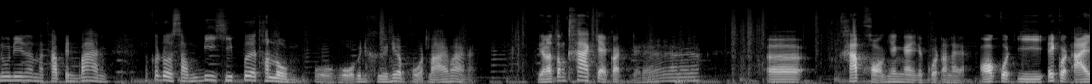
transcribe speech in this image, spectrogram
นู่นนี่นั่นมาทำเป็นบ้าน แล้วก็โดนซอมบี้คีเปอร์ถล่มโอ้โห เป็นคืนที่แบบโหดร้ายมากอะเดี๋ยวเราต้องฆ่าแกะก่อนเดี๋ยวๆๆๆเอ่อคราบของยังไงเนี่ยกดอะไรอ๋อกด E เอ้ยกด I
